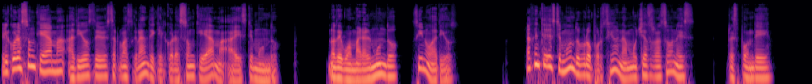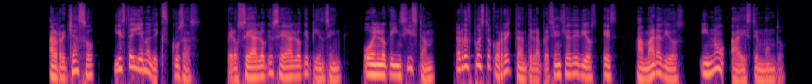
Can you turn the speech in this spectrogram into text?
El corazón que ama a Dios debe ser más grande que el corazón que ama a este mundo. No debo amar al mundo, sino a Dios. La gente de este mundo proporciona muchas razones, responde al rechazo y está llena de excusas, pero sea lo que sea lo que piensen o en lo que insistan, la respuesta correcta ante la presencia de Dios es amar a Dios y no a este mundo.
